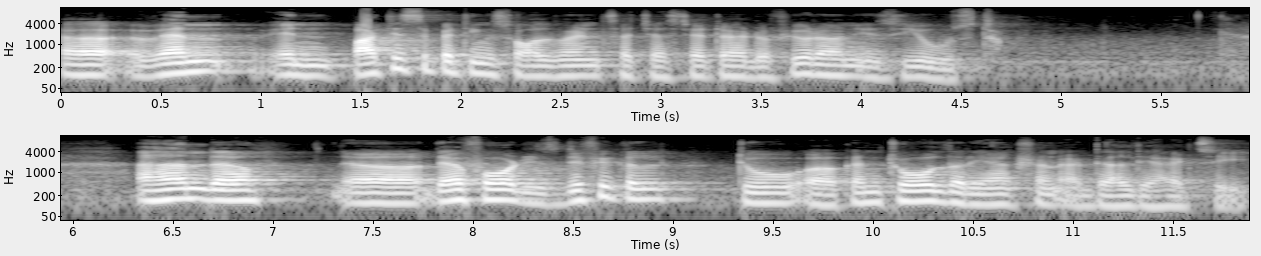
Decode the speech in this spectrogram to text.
uh, when in participating solvent such as tetrahydrofuran is used. And uh, therefore, it is difficult to uh, control the reaction at the aldehyde stage.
